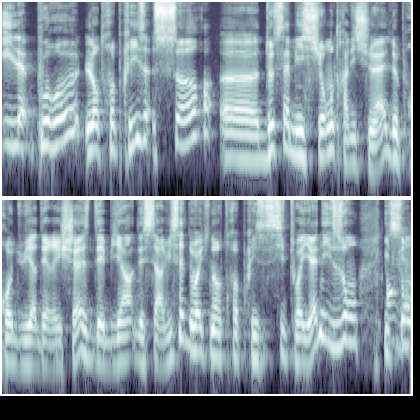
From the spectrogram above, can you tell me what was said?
il, pour eux, l'entreprise sort euh, de sa mission traditionnelle de produire des richesses, des biens, des services. Elle doit être une entreprise citoyenne. Ils, ont, ils sont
